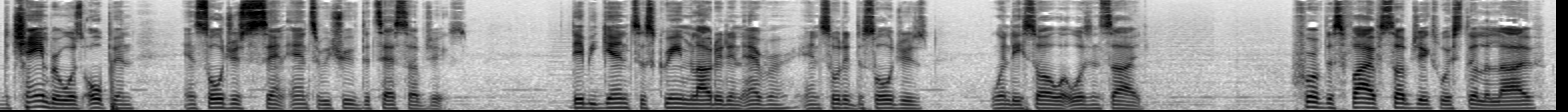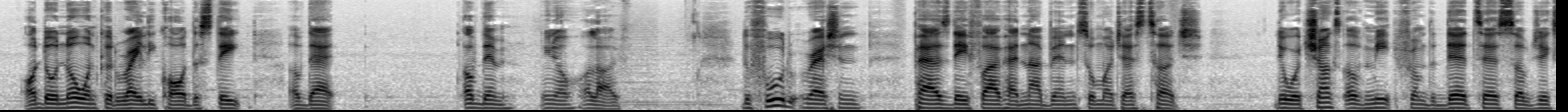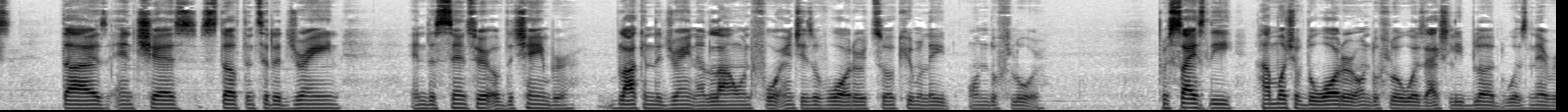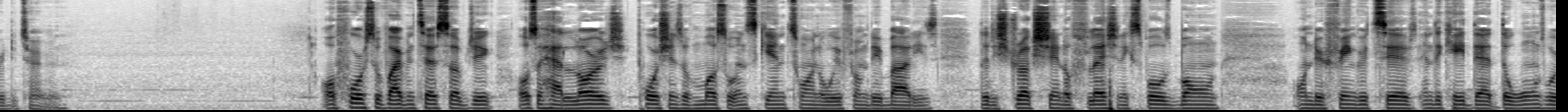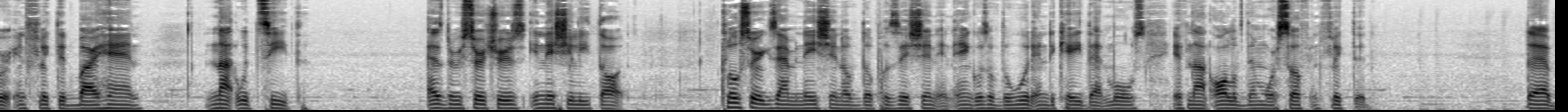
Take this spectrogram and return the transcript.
The chamber was open, and soldiers sent in to retrieve the test subjects. They began to scream louder than ever, and so did the soldiers when they saw what was inside. Four of the five subjects were still alive, although no one could rightly call the state of that of them, you know, alive. The food ration past day five had not been so much as touched. There were chunks of meat from the dead test subjects' thighs and chests stuffed into the drain in the center of the chamber, blocking the drain, allowing four inches of water to accumulate on the floor. Precisely how much of the water on the floor was actually blood was never determined. All four surviving test subjects also had large portions of muscle and skin torn away from their bodies. The destruction of flesh and exposed bone on their fingertips indicate that the wounds were inflicted by hand, not with teeth, as the researchers initially thought. Closer examination of the position and angles of the wood indicate that most, if not all of them, were self-inflicted. The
